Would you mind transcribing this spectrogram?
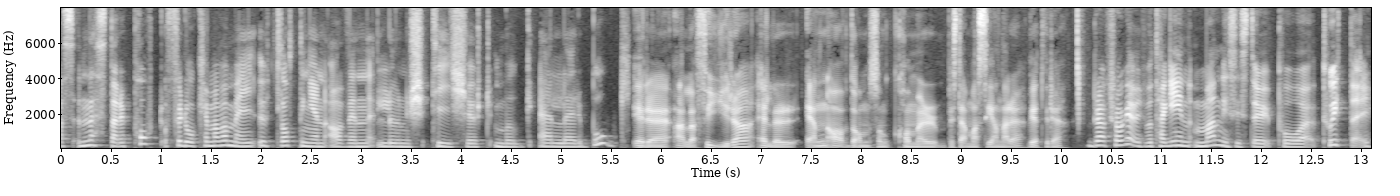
Teslas nästa rapport för då kan man vara med i utlottningen av en lunch, t-shirt, mugg eller bok. Är det alla fyra eller en av dem som kommer bestämma senare? Vet vi det? Bra fråga. Vi får tagga in Money Sister på Twitter.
